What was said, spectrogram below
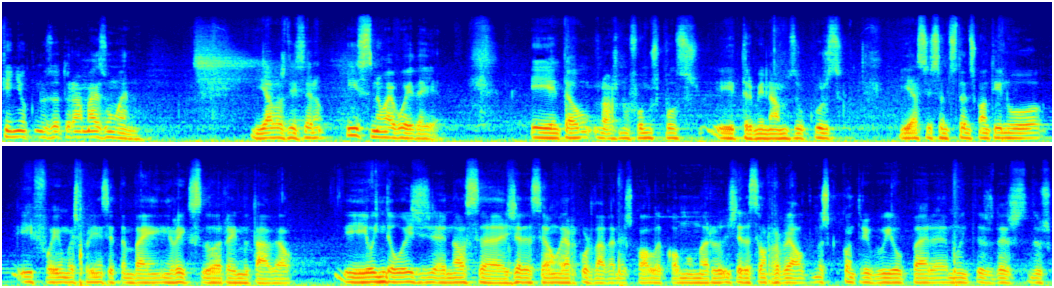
tinham que nos aturar mais um ano. E elas disseram: Isso não é boa ideia. E então nós não fomos expulsos e terminámos o curso. E a Associação de Estudantes continuou e foi uma experiência também enriquecedora e notável. E ainda hoje a nossa geração é recordada na escola como uma geração rebelde, mas que contribuiu para muitas das, dos,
